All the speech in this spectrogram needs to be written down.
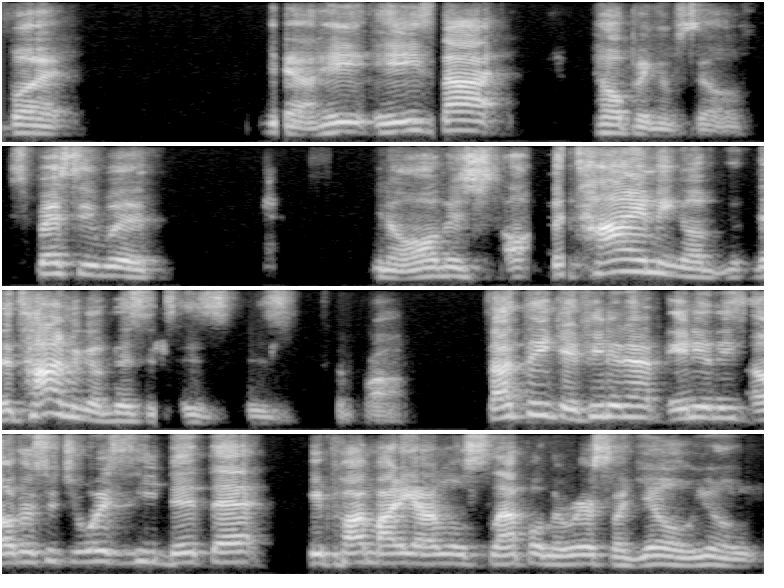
But yeah, he he's not helping himself, especially with you know all this. All, the timing of the timing of this is is, is the problem. So I think if he didn't have any of these other situations, he did that. He probably might have got a little slap on the wrist, like yo, you know, you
